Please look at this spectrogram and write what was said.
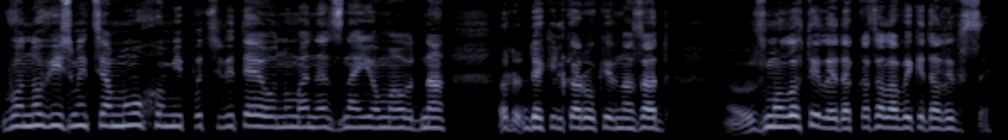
Воно візьметься мохом і поцвіте. Он у мене знайома одна р- декілька років назад змолотили, так казала, викидали все.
